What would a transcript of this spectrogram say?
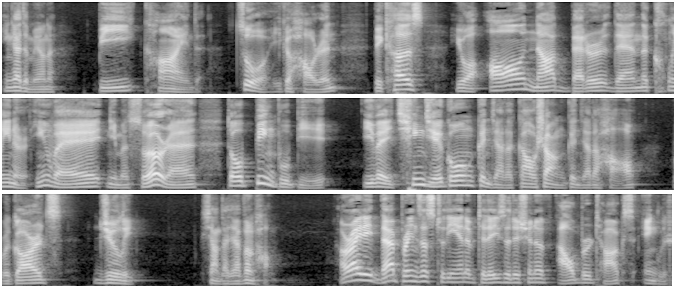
应该怎么样呢？Be kind，做一个好人，because you are all not better than the cleaner，因为你们所有人都并不比一位清洁工更加的高尚、更加的好。Regards，Julie，向大家问好。Alrighty, that brings us to the end of today's edition of Albert Talks English。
